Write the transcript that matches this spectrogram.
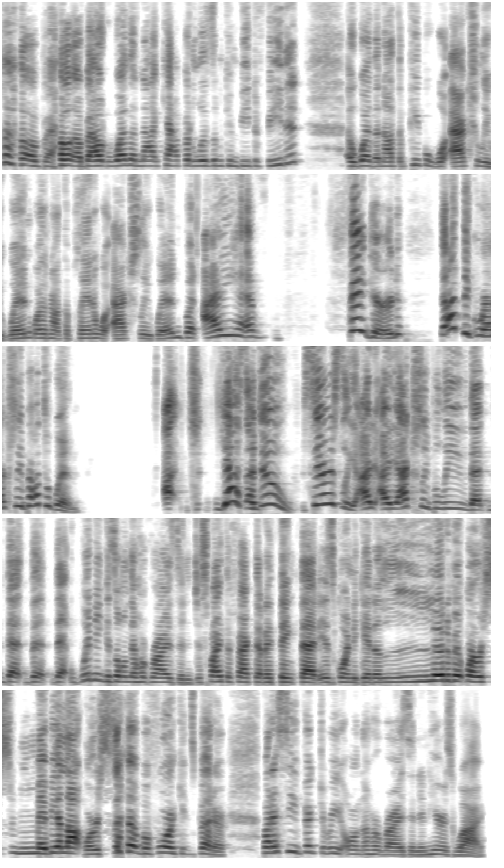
about about whether or not capitalism can be defeated and whether or not the people will actually win whether or not the planet will actually win but i have figured that i think we're actually about to win I, yes, I do. Seriously, I, I actually believe that that that that winning is on the horizon, despite the fact that I think that is going to get a little bit worse, maybe a lot worse, before it gets better. But I see victory on the horizon, and here's why.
